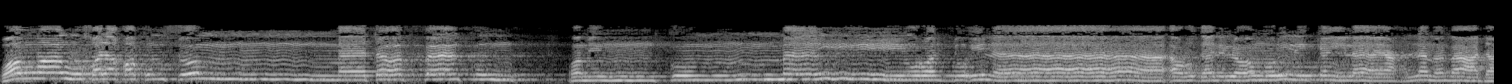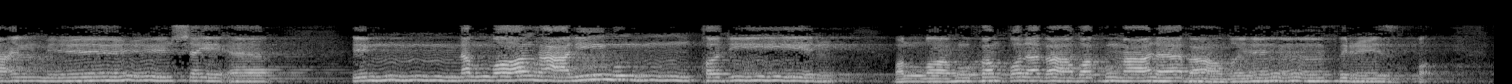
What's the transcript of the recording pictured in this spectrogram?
والله خلقكم ثم توفاكم ومنكم من يرد إلى أرذل العمر لكي لا يعلم بعد علم شيئا. إن الله عليم قدير. والله فضل بعضكم على بعض في الرزق.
